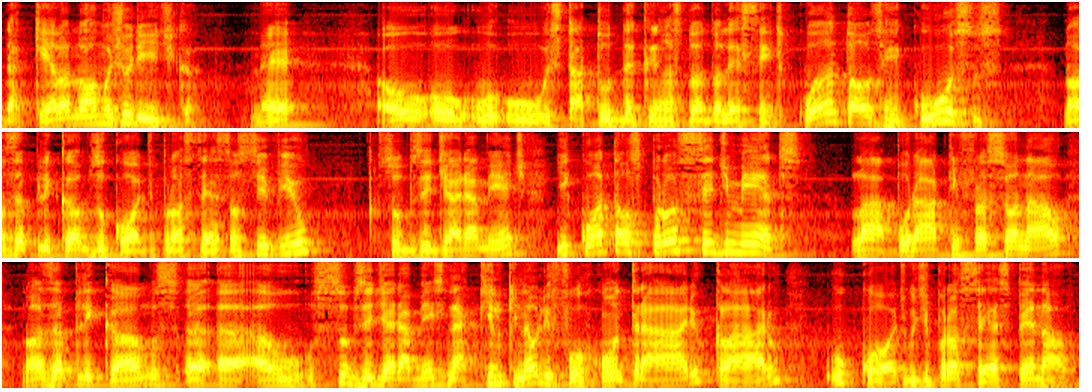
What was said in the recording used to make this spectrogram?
daquela norma jurídica, né? Ou, o, o Estatuto da Criança e do Adolescente. Quanto aos recursos, nós aplicamos o Código de Processo Civil subsidiariamente e quanto aos procedimentos, lá por ato infracional, nós aplicamos uh, uh, uh, subsidiariamente naquilo que não lhe for contrário, claro, o Código de Processo Penal.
